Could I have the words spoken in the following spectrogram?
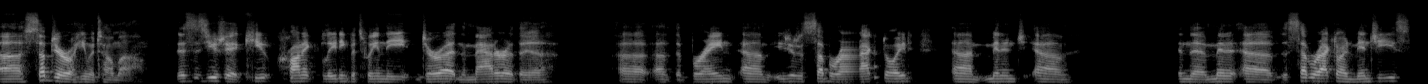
Uh, subdural hematoma. This is usually acute chronic bleeding between the dura and the mater of the uh, of the brain. Um, usually subarachnoid um, mening, uh, in the uh, the subarachnoid meninges.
